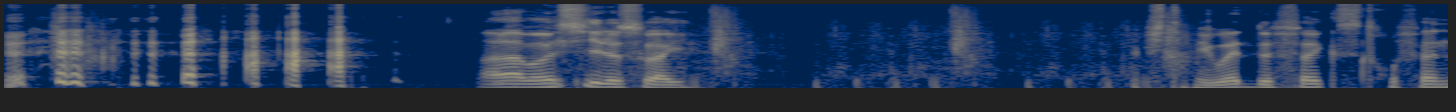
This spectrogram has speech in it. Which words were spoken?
Ah, moi aussi, le swag. Putain, mais what the fuck, c'est trop fun.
